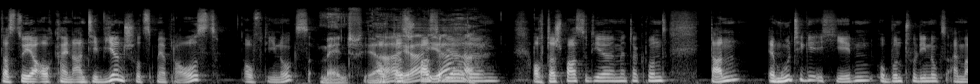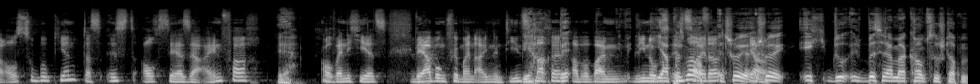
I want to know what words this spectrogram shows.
dass du ja auch keinen Antivirenschutz mehr brauchst, auf Linux. Mensch, ja, auch das, ja, ja. Dir, auch das sparst du dir im Hintergrund. Dann ermutige ich jeden, Ubuntu Linux einmal auszuprobieren. Das ist auch sehr, sehr einfach. Ja. Auch wenn ich hier jetzt Werbung für meinen eigenen Dienst wir mache, wir, aber beim Linux ja, pass Insider. Mal auf, Entschuldige, ja. Entschuldige, ich, du bist ja mal kaum zu stoppen.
